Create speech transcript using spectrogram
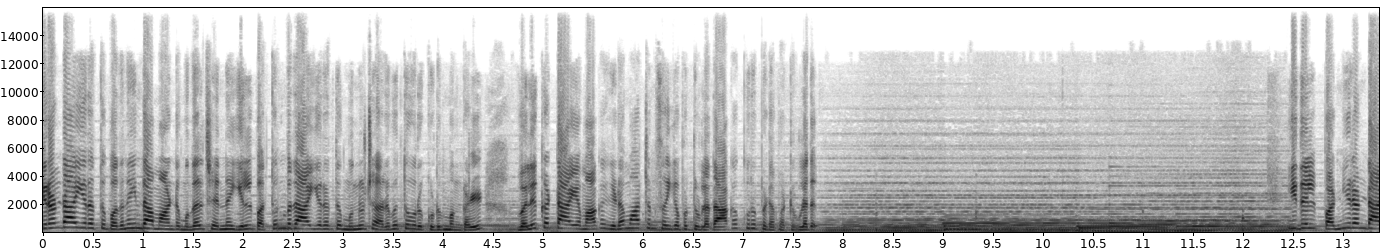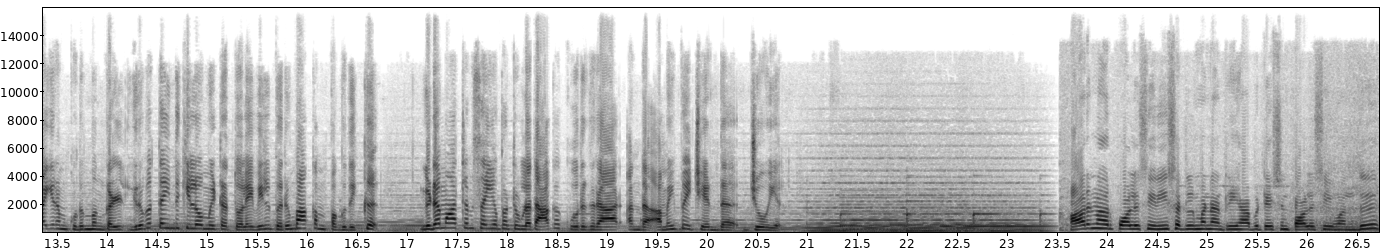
இரண்டாயிரத்து பதினைந்தாம் ஆண்டு முதல் சென்னையில் பத்தொன்பதாயிரத்து முன்னூற்று அறுபத்தோரு குடும்பங்கள் வலுக்கட்டாயமாக இடமாற்றம் செய்யப்பட்டுள்ளதாக குறிப்பிடப்பட்டுள்ளது. இதில் பன்னிரண்டாயிரம் குடும்பங்கள் இருபத்தைந்து கிலோமீட்டர் தொலைவில் பெரும்பாக்கம் பகுதிக்கு இடமாற்றம் செய்யப்பட்டுள்ளதாக கூறுகிறார் அந்த அமைப்பைச் சேர்ந்த Joel. RNR policy resettlement and rehabilitation policy வந்து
